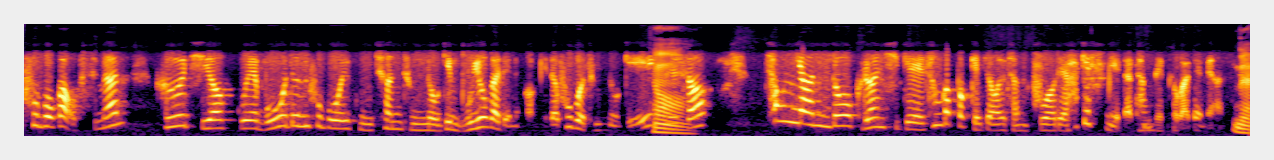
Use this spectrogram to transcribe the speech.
후보가 없으면 그 지역구의 모든 후보의 공천 등록이 무효가 되는 겁니다. 후보 등록이. 어. 그래서 청년도 그런 식의 선거법 개정을 전 9월에 하겠습니다. 당대표가 되면. 네.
